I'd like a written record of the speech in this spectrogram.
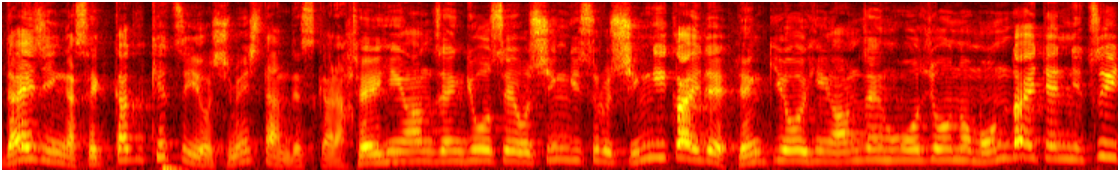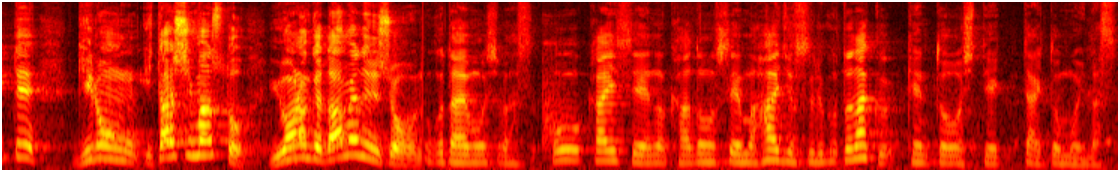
大臣がせっかく決意を示したんですから、製品安全行政を審議する審議会で、電気用品安全法上の問題点について議論いたしますと言わなきゃだめでしょう。お答え申します、法改正の可能性も排除することなく、検討をしていきたいと思います。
